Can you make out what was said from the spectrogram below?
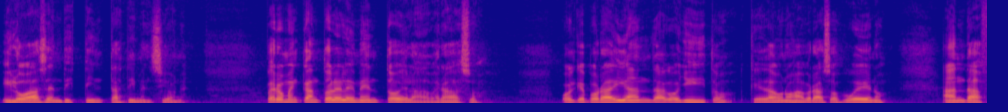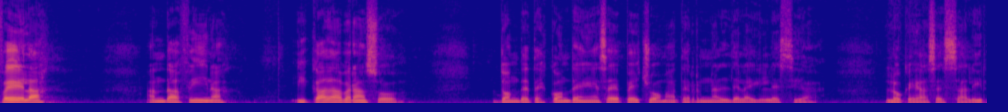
y lo hace en distintas dimensiones. Pero me encantó el elemento del abrazo, porque por ahí anda Goyito, que da unos abrazos buenos, anda Fela, anda Fina, y cada abrazo donde te esconde en ese pecho maternal de la iglesia lo que hace es salir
